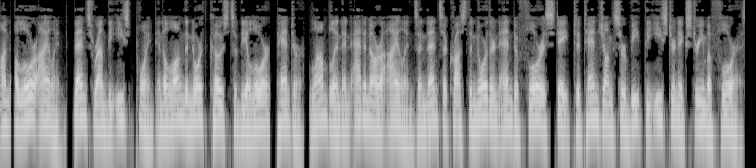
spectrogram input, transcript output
on Alor Island, thence round the east point and along the north coasts of the Alor, Pantar, Lomblen and Adonara Islands and thence across the northern end of Flores Strait to Tanjong Serbet the eastern extreme of Flores.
